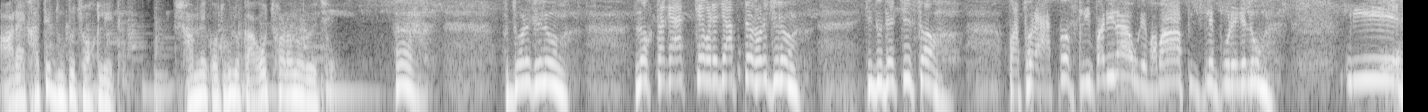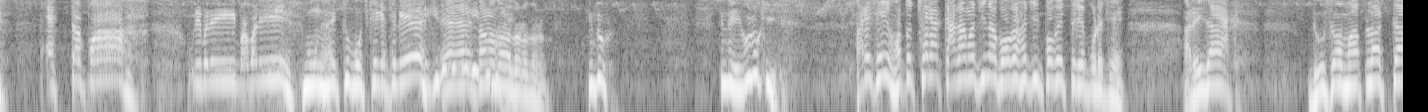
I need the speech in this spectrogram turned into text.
আর এক হাতে দুটো চকলেট সামনে কতগুলো কাগজ ছড়ানো রয়েছে ধরেছিলুম লোকটাকে একেবারে জাপতে ধরেছিলুম। কিন্তু দেখছিস তো পাথর এত স্লিপারি না উড়ে বাবা পিছলে পড়ে গেলুম। উড়ি একটা পা উড়ে বাড়ি বাবারি মনে হয় একটু মুচকে গেছে রে। দাঁড়ো দাঁড়ো দাঁড়ো দাঁড়ো কিন্তু কিন্তু এগুলো কি? আরে সেই হতচ্ছাড়া কাগামাছি না বগাহাচির পকেট থেকে পড়েছে। আর এই দেখ দুশো মাপলারটা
